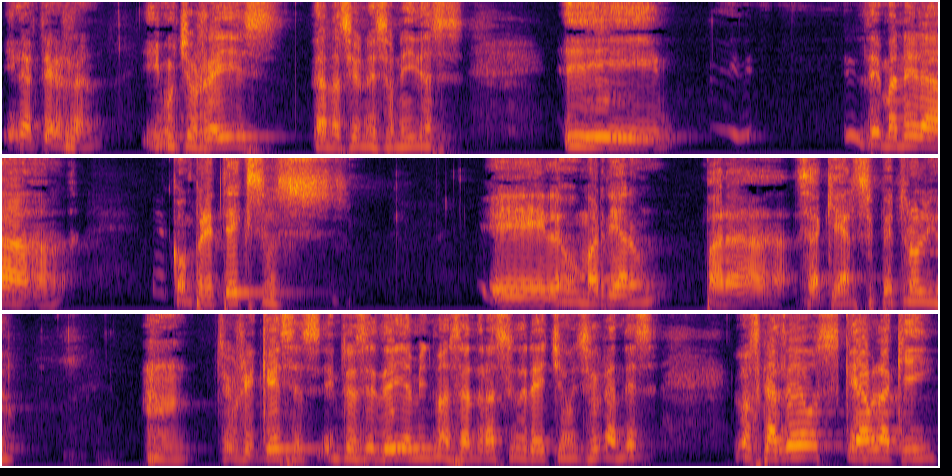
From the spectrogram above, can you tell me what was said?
Inglaterra, y muchos reyes, las Naciones Unidas, y de manera con pretextos eh, lo bombardearon para saquear su petróleo, sus riquezas. Entonces de ella misma saldrá su derecho y su grandeza. Los caldeos que habla aquí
